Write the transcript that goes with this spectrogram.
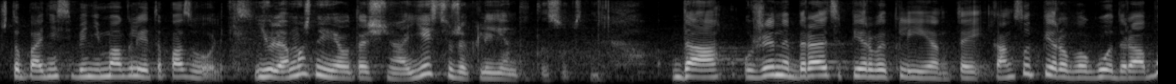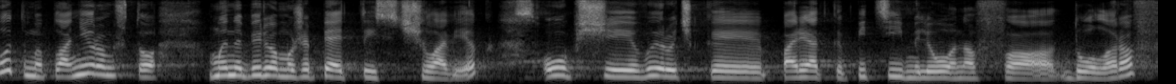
чтобы они себе не могли это позволить. Юля, а можно я уточню? А есть уже клиенты-то, собственно? Да, уже набираются первые клиенты. К концу первого года работы мы планируем, что мы наберем уже 5 тысяч человек с общей выручкой порядка 5 миллионов э, долларов.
